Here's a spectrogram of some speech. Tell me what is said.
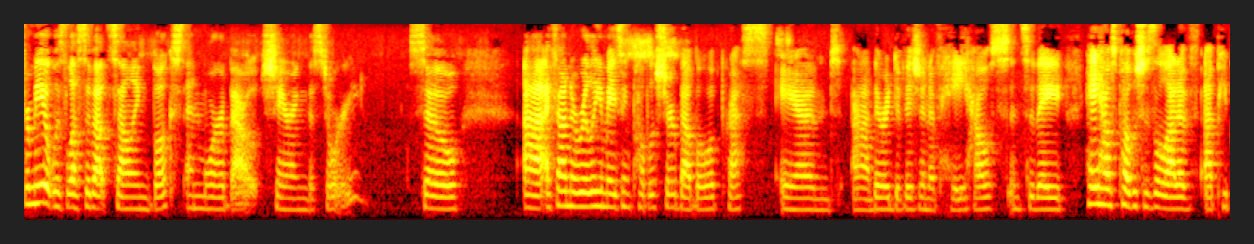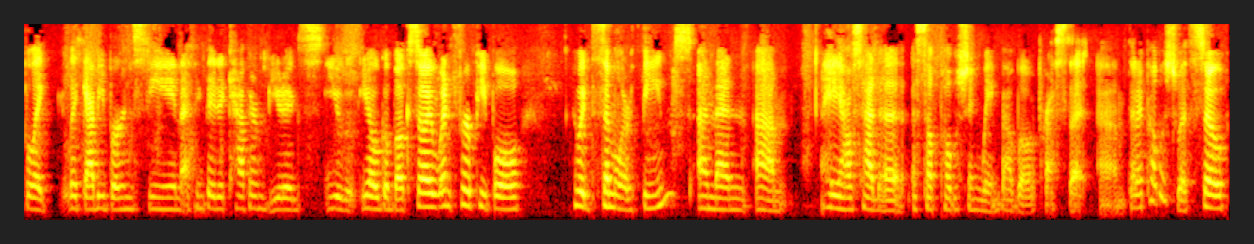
for me, it was less about selling books and more about sharing the story. So uh, I found a really amazing publisher, Balboa Press, and uh, they're a division of Hay House. And so they Hay House publishes a lot of uh, people like like Gabby Bernstein. I think they did Kathryn Budig's yoga book. So I went for people who had similar themes. And then um, Hay House had a, a self-publishing wing, Balboa Press, that um, that I published with. So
